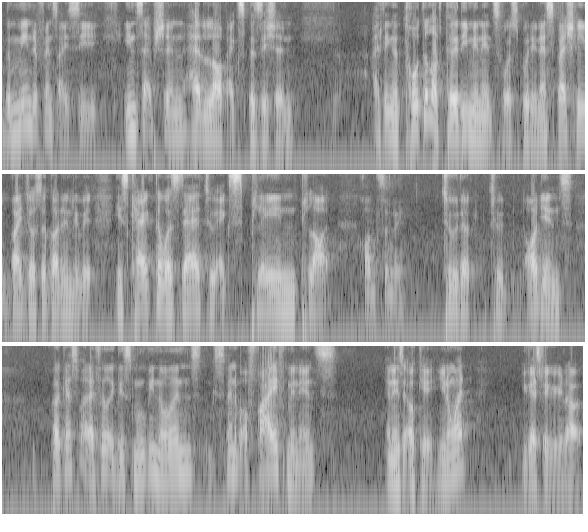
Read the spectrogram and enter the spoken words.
the main difference I see, Inception had a lot of exposition. I think a total of 30 minutes was put in, especially by Joseph Gordon-Levitt. His character was there to explain plot Constantly. to the to audience. But guess what? I feel like this movie Nolan s- spent about five minutes, and he said, "Okay, you know what? You guys figure it out."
